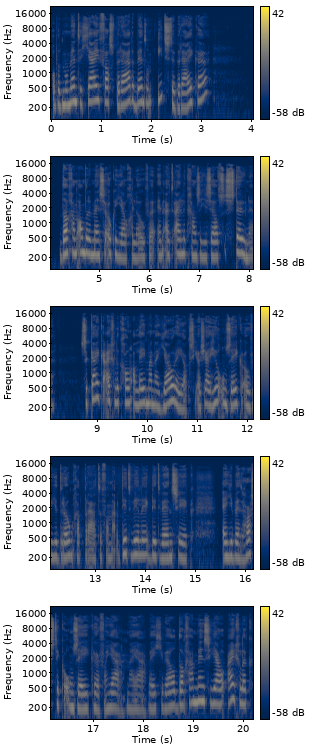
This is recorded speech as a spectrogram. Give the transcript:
op het moment dat jij vastberaden bent om iets te bereiken, dan gaan andere mensen ook in jou geloven en uiteindelijk gaan ze jezelf steunen. Ze kijken eigenlijk gewoon alleen maar naar jouw reactie. Als jij heel onzeker over je droom gaat praten van nou, dit wil ik, dit wens ik. En je bent hartstikke onzeker van ja, nou ja, weet je wel. Dan gaan mensen jou eigenlijk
